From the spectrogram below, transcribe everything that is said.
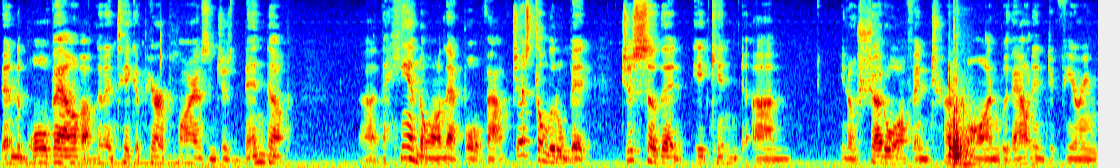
Then the ball valve, I'm going to take a pair of pliers and just bend up uh, the handle on that ball valve just a little bit just so that it can um, you know shut off and turn on without interfering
